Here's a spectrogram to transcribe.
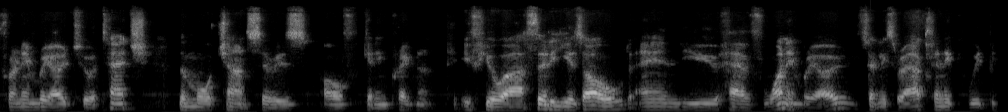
for an embryo to attach, the more chance there is of getting pregnant. If you are 30 years old and you have one embryo, certainly through our clinic, we'd be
